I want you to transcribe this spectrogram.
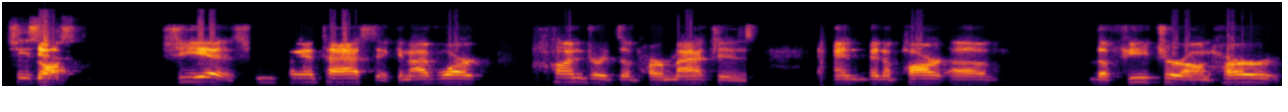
She's yeah, awesome. She is. She's fantastic. And I've worked hundreds of her matches and been a part of the future on her,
